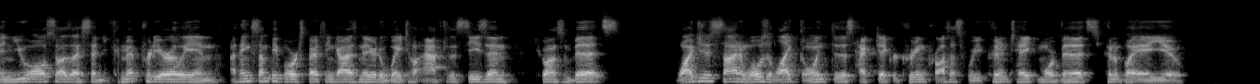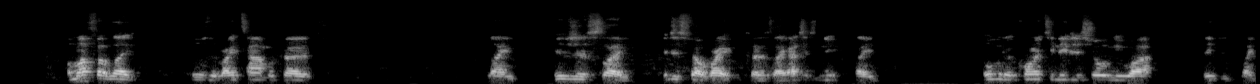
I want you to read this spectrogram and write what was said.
And you also, as I said, you commit pretty early, and I think some people were expecting guys maybe to wait till after the season go on some visits. Why did you decide, and what was it like going through this hectic recruiting process where you couldn't take more visits, you couldn't play AU? Um, I felt like it was the right time because like it was just like it just felt right because like I just knew like over the quarantine they just showed me why they just like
